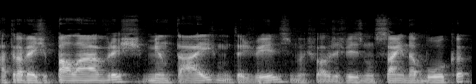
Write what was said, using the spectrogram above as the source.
através de palavras mentais, muitas vezes, as palavras às vezes não saem da boca,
